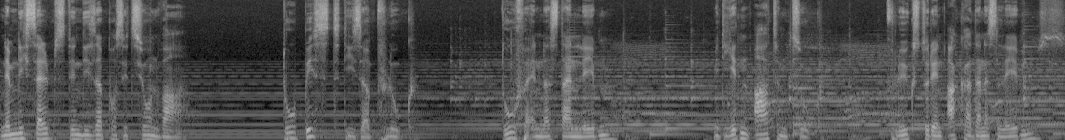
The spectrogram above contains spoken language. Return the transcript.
Nimm dich selbst in dieser Position wahr. Du bist dieser Pflug. Du veränderst dein Leben. Mit jedem Atemzug pflügst du den Acker deines Lebens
